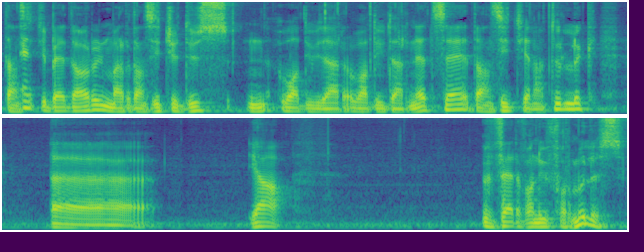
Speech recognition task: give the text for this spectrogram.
Dan zit je bij Darwin, maar dan zit je dus, wat u, daar, wat u daarnet zei, dan zit je natuurlijk eh, ja, ver van uw formules.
